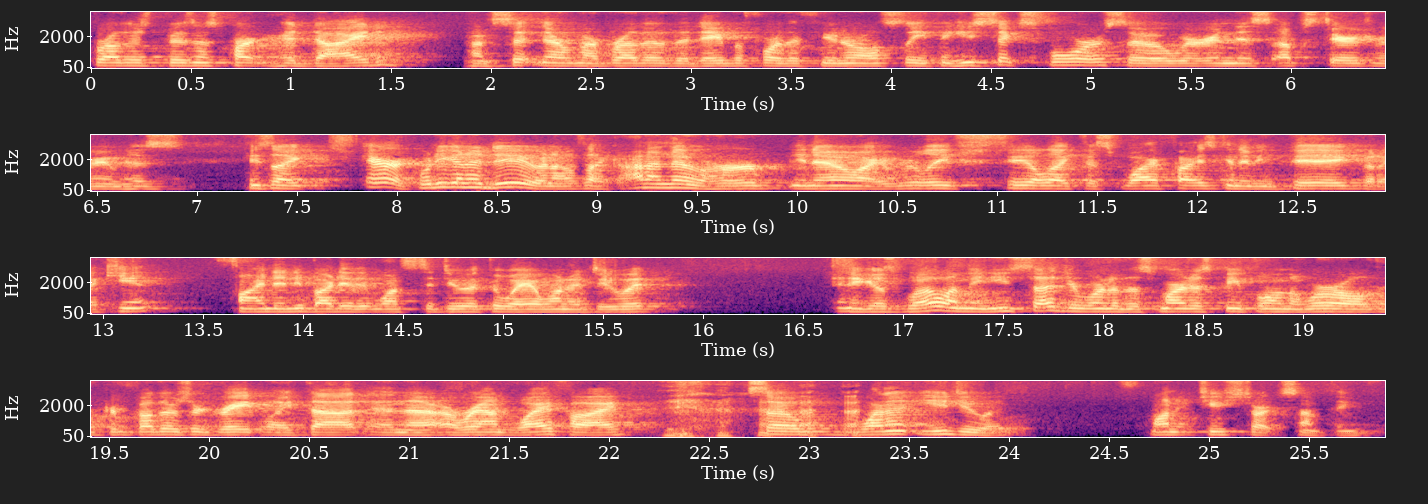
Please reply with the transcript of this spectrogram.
brother's business partner had died. I'm sitting there with my brother the day before the funeral, sleeping. He's 6'4, so we're in this upstairs room. His, he's like, Eric, what are you going to do? And I was like, I don't know, Herb. You know, I really feel like this Wi Fi is going to be big, but I can't find anybody that wants to do it the way I want to do it. And he goes, Well, I mean, you said you're one of the smartest people in the world. Your brothers are great like that and uh, around Wi Fi. so why don't you do it? Why don't you start something?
